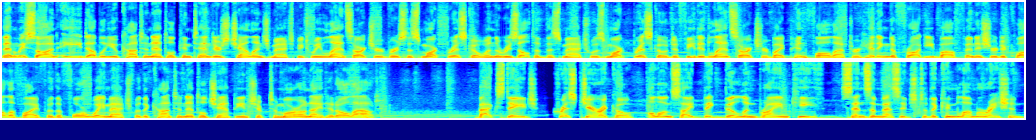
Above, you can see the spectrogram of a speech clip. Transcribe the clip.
Then we saw an AEW Continental Contenders Challenge match between Lance Archer versus Mark Briscoe and the result of this match was Mark Briscoe defeated Lance Archer by pinfall after hitting the Froggy Bow finisher to qualify for the four-way match for the Continental Championship tomorrow night at All Out. Backstage, Chris Jericho, alongside Big Bill and Bryan Keith, sends a message to the conglomeration.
